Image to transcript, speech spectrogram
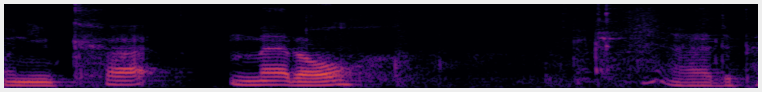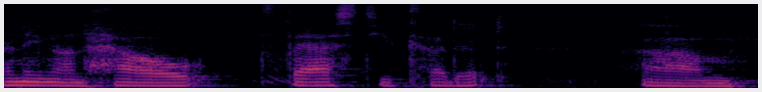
when you cut metal, uh, depending on how fast you cut it, um,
